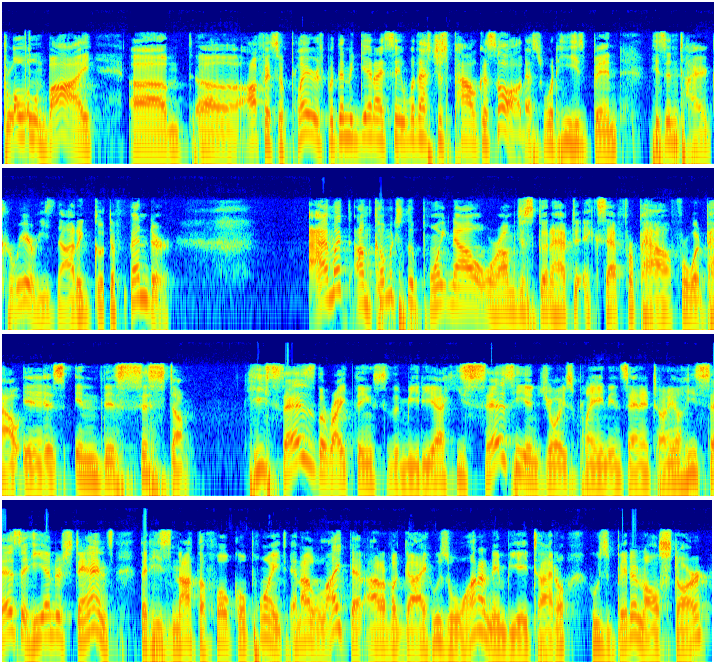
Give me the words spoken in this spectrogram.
blown by um, uh, offensive players. But then again, I say, well, that's just Pau Gasol. That's what he's been his entire career. He's not a good defender. I'm at, I'm coming to the point now where I'm just gonna have to accept for Pau for what Pau is in this system. He says the right things to the media. He says he enjoys playing in San Antonio. He says that he understands that he's not the focal point, and I like that out of a guy who's won an NBA title, who's been an All Star,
